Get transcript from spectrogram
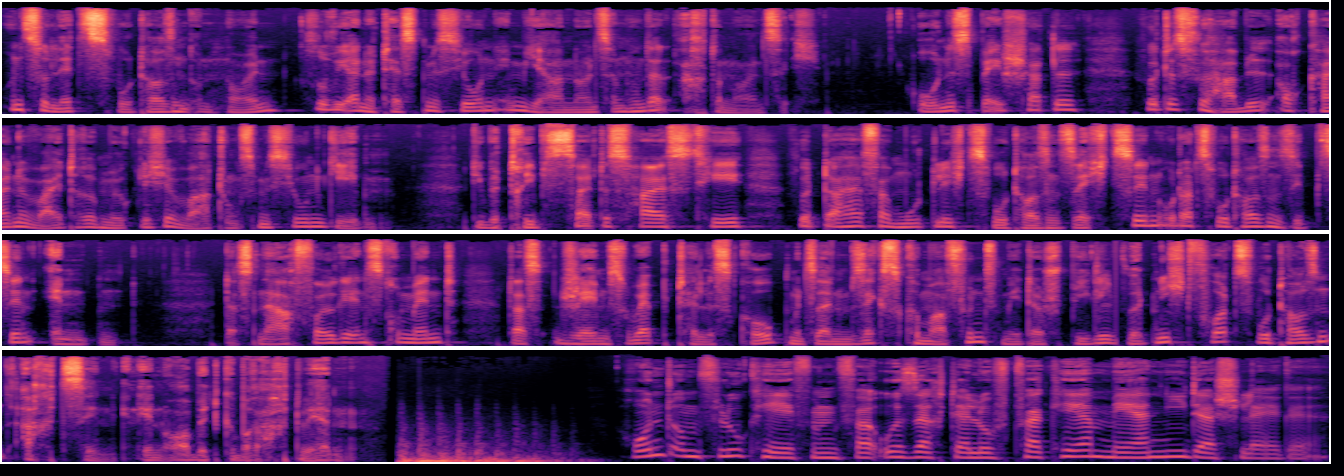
und zuletzt 2009 sowie eine Testmission im Jahr 1998. Ohne Space Shuttle wird es für Hubble auch keine weitere mögliche Wartungsmission geben. Die Betriebszeit des HST wird daher vermutlich 2016 oder 2017 enden. Das Nachfolgeinstrument, das James Webb Teleskop mit seinem 6,5 Meter Spiegel, wird nicht vor 2018 in den Orbit gebracht werden. Rund um Flughäfen verursacht der Luftverkehr mehr Niederschläge.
